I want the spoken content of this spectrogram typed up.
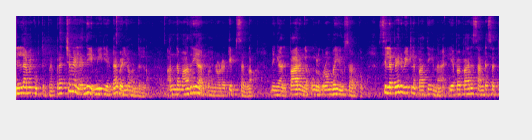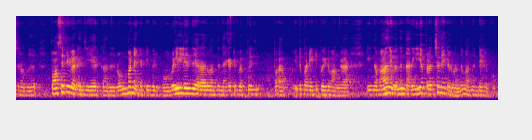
எல்லாமே கொடுத்துருப்பேன். பிரச்சனையிலேருந்து இம்மீடியட்டாக வெளில வந்துடலாம். அந்த மாதிரியாக இருக்கும் என்னோடய டிப்ஸ் எல்லாம். நீங்கள் அது பாருங்கள் உங்களுக்கு ரொம்ப யூஸாக இருக்கும். சில பேர் வீட்டில் பார்த்தீங்கன்னா எப்போ பாரு சண்டை சச்சரவு பாசிட்டிவ் எனர்ஜியே இருக்காது ரொம்ப நெகட்டிவ் இருக்கும். வெளியிலேருந்து யாராவது வந்து நெகட்டிவ் இது பண்ணிட்டு போயிடுவாங்க. இந்த மாதிரி வந்து நிறைய பிரச்சனைகள் வந்து வந்துட்டே இருக்கும்.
